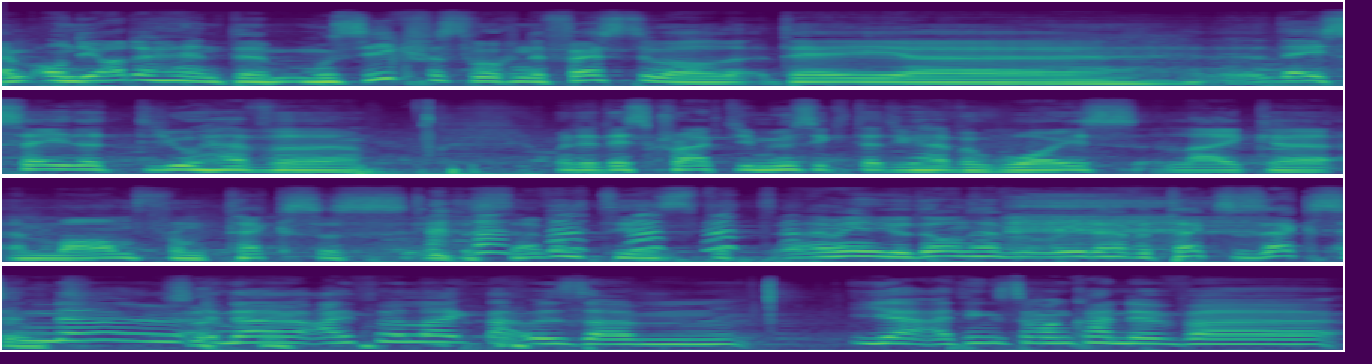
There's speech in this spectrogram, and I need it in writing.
Um, on the other hand, the Musikfestwochen, the festival, they uh, they say that you have a when they describe your music that you have a voice like a, a mom from Texas in the 70s. But I mean, you don't have really have a Texas accent. No, no, I feel like that was um yeah, I think someone kind of uh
